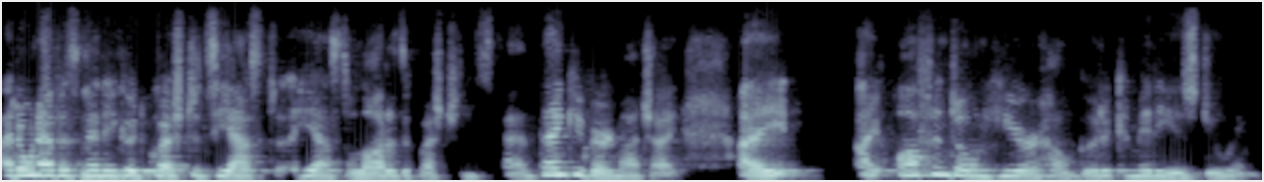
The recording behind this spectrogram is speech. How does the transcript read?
I don't have as many good questions. He asked, he asked a lot of the questions and thank you very much. I, I, I often don't hear how good a committee is doing,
